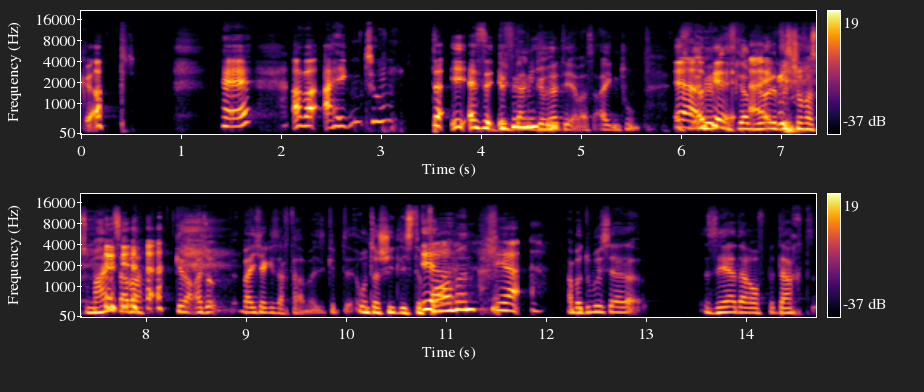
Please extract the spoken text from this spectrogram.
Gott. Hä? Aber Eigentum? Da, also Dann mich gehört dir ja was Eigentum. Ja, ich, okay. ich glaube, die Leute wissen schon, was du meinst, aber genau, also, weil ich ja gesagt habe, es gibt unterschiedlichste Ja. Formen, Ja. aber du bist ja sehr darauf bedacht,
